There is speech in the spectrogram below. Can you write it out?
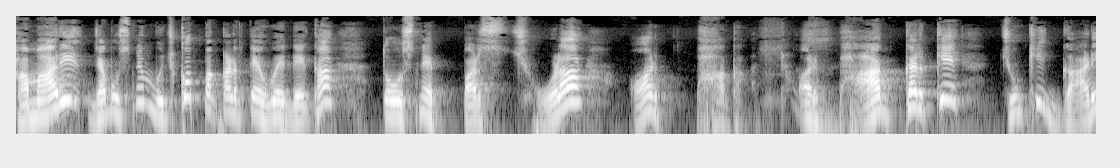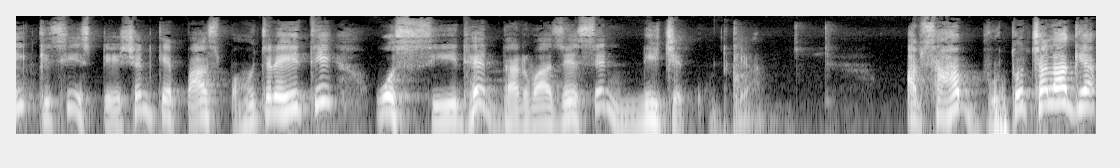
हमारी जब उसने मुझको पकड़ते हुए देखा तो उसने पर्स छोड़ा और भागा और भाग करके चूँकि गाड़ी किसी स्टेशन के पास पहुँच रही थी वो सीधे दरवाजे से नीचे कूद गया अब साहब वो तो चला गया।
